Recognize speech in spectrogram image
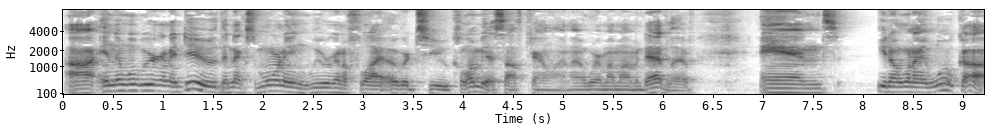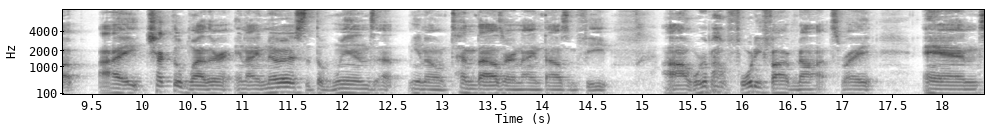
Uh, and then what we were going to do the next morning, we were going to fly over to Columbia, South Carolina, where my mom and dad live. And, you know, when I woke up, I checked the weather and I noticed that the winds at, you know, 10,000 or 9,000 feet uh, were about 45 knots, right? And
